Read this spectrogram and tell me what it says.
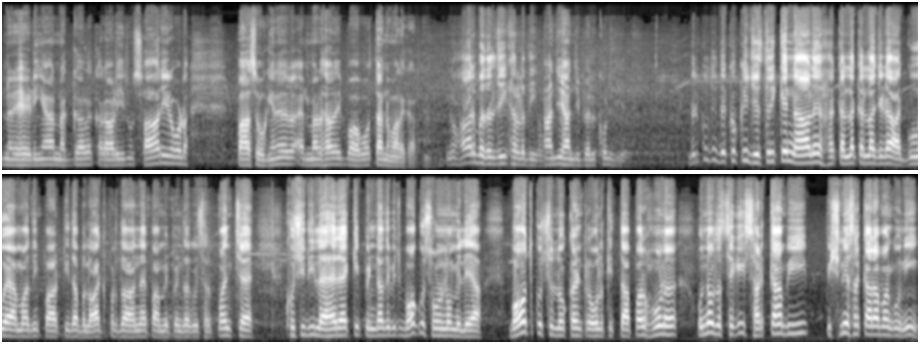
ਨਰੇੜੀਆਂ ਨੱਗਲ ਕਰਾਲੀ ਨੂੰ ਸਾਰੀ ਰੋਡ ਪਾਸ ਹੋ ਗਈਆਂ ਨੇ। ਐਮਐਲਏ ਸਾਹਿਬ ਦਾ ਬਹੁਤ ਬਹੁਤ ਧੰਨਵਾਦ ਕਰਦੇ ਹਾਂ। ਨੁਹਾਰ ਬਦਲ ਜੀ ਖਰੜ ਦੀ ਹਾਂਜੀ ਹਾਂਜੀ ਬਿਲਕੁਲ ਜੀ। ਬਿਲਕੁਲ ਤੁਸੀਂ ਦੇਖੋ ਕਿ ਜਿਸ ਤਰੀਕੇ ਨਾਲ ਇਕੱਲਾ ਇਕੱਲਾ ਜਿਹੜਾ ਆਗੂ ਹੈ ਆਮ ਆਦਮੀ ਪਾਰਟੀ ਦਾ ਬਲਾਕ ਪ੍ਰਧਾਨ ਹੈ ਭਾਵੇਂ ਪਿੰਡ ਦਾ ਕੋਈ ਸਰਪੰਚ ਹੈ ਖੁਸ਼ੀ ਦੀ ਲਹਿਰ ਹੈ ਕਿ ਪਿੰਡਾਂ ਦੇ ਵਿੱਚ ਬਹੁਤ ਕੁਝ ਸੁਣਨ ਨੂੰ ਮਿਲਿਆ ਬਹੁਤ ਕੁਝ ਲੋਕਾਂ ਨੇ ਟਰੋਲ ਕੀਤਾ। ਪਰ ਹੁਣ ਉਹਨਾਂ ਨੂੰ ਦੱਸਿਆ ਕਿ ਸੜਕਾਂ ਵੀ ਪਿਛਲੀਆਂ ਸਰਕਾਰਾਂ ਵਾਂਗੂ ਨਹੀਂ।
